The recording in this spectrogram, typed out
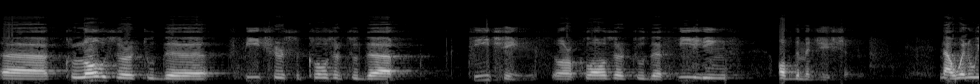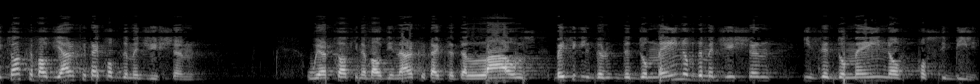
uh, closer to the features, closer to the teachings, or closer to the feelings of the magician. Now, when we talk about the archetype of the magician, we are talking about an archetype that allows, basically the, the domain of the magician is a domain of possibilities,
